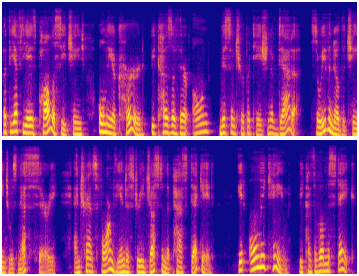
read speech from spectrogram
But the FDA's policy change only occurred because of their own misinterpretation of data. So even though the change was necessary and transformed the industry just in the past decade, it only came because of a mistake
